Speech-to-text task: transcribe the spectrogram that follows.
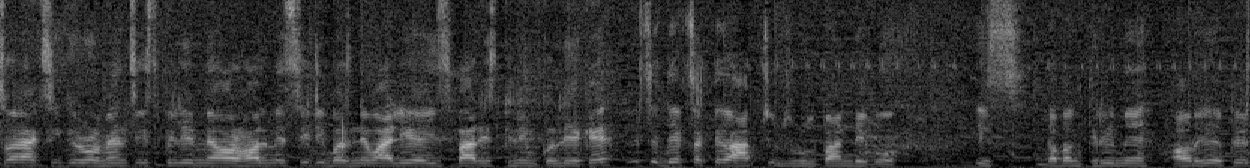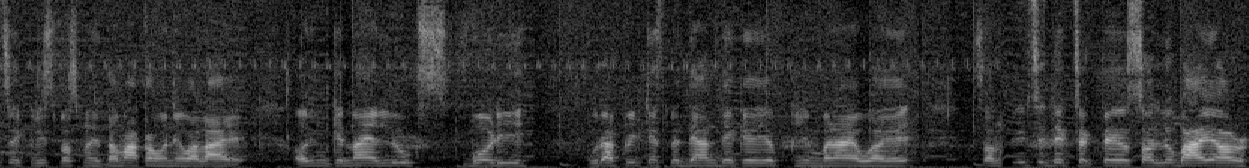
सोनाक्षी की रोमांस इस फ़िल्म में और हॉल में सिटी बजने वाली है इस बार इस फ़िल्म को लेके। फिर से देख सकते हो आप चुलबुल पांडे को। इस दबंग थ्री में और ये फिर से क्रिसमस में धमाका होने वाला है। और इनके नए लुक्स बॉडी पूरा फिटनेस पे ध्यान देके ये फ़िल्म बनाया हुआ है। सब फिर से देख सकते हो सल्लू भाई और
